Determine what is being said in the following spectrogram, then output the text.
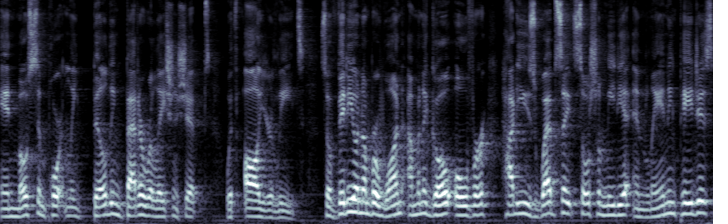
and most importantly, building better relationships with all your leads. So video number one, I'm gonna go over how to use websites, social media, and landing pages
